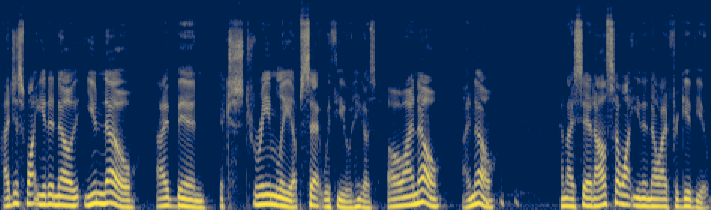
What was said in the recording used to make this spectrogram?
I just want you to know, that you know, I've been extremely upset with you. And he goes, Oh, I know, I know. and I said, I also want you to know I forgive you.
